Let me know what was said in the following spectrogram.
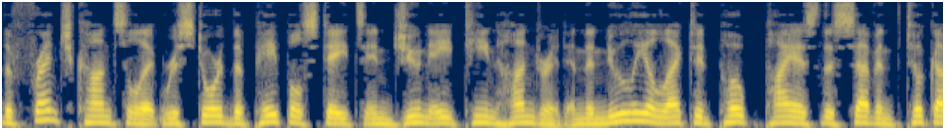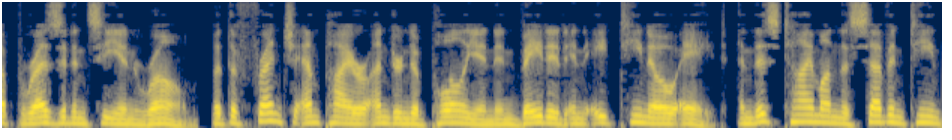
The French consulate restored the Papal States in June 1800 and the newly elected Pope Pius VII took up residency in Rome, but the French Empire under Napoleon invaded in 1808, and this time on 17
